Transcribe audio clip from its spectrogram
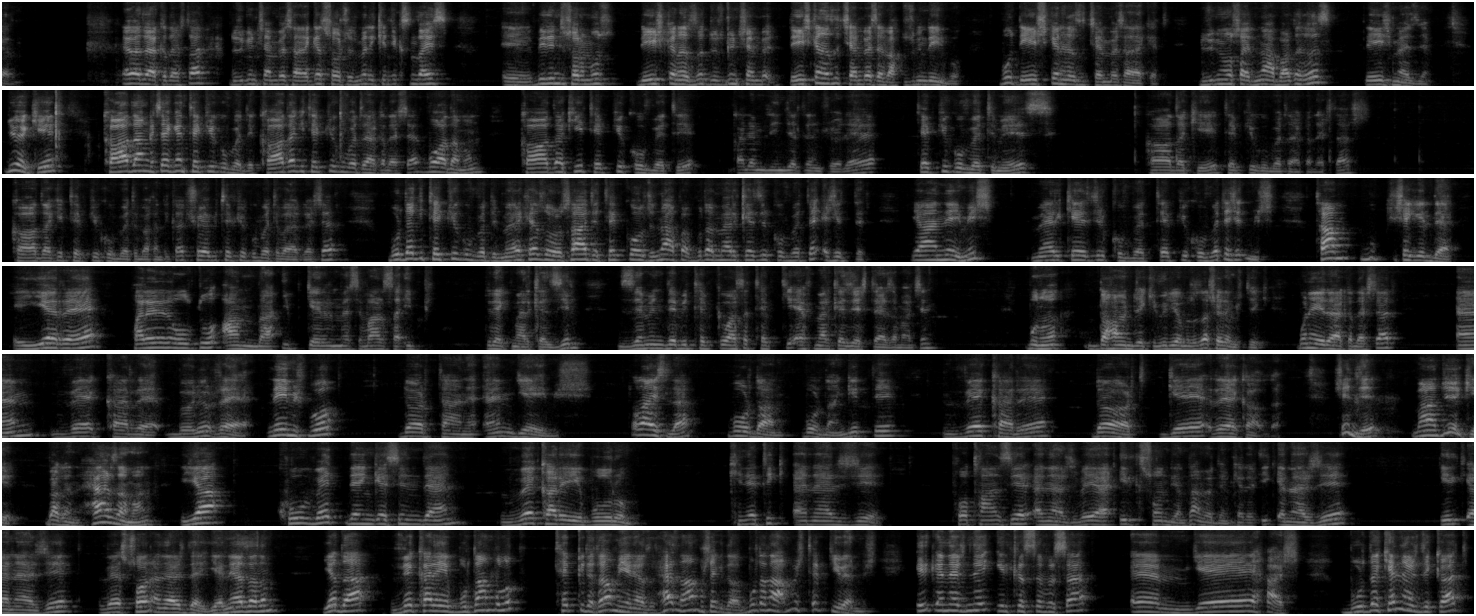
başlayalım. Evet arkadaşlar, düzgün çember hareket soru çözümleri ikinci kısımdayız. Ee, birinci sorumuz değişken hızlı düzgün çember değişken hızlı çembersel bak düzgün değil bu. Bu değişken hızlı çembersel hareket. Düzgün olsaydı ne yapardı? Hız değişmezdi. Diyor ki K'dan geçerken tepki kuvveti. K'daki tepki kuvveti arkadaşlar bu adamın K'daki tepki kuvveti kalemizi inceltelim şöyle. Tepki kuvvetimiz K'daki tepki kuvveti arkadaşlar. K'daki tepki kuvveti bakın dikkat. Şöyle bir tepki kuvveti var arkadaşlar. Buradaki tepki kuvveti merkez doğru sadece tepki olduğu ne yapar? Bu da merkezli kuvvete eşittir. Yani neymiş? Merkezli kuvvet, tepki kuvvet eşitmiş. Tam bu şekilde e, yere paralel olduğu anda ip gerilmesi varsa ip direkt merkezcil. Zeminde bir tepki varsa tepki F merkezi eşittir her zaman için. Bunu daha önceki videomuzda da söylemiştik. Bu neydi arkadaşlar? M V kare bölü R. Neymiş bu? 4 tane M G'ymiş. Dolayısıyla buradan buradan gitti. V kare 4 G R kaldı. Şimdi bana diyor ki bakın her zaman ya kuvvet dengesinden V kareyi bulurum. Kinetik enerji, potansiyel enerji veya ilk son diyelim tamam mı. İlk enerji, ilk enerji ve son enerjide yerine yazalım. Ya da V kareyi buradan bulup tepki de tamam mı yerine yazılır. Her zaman bu şekilde alır. Burada ne yapmış? Tepki vermiş. İlk enerji ne? İlk sıfırsa M, G, H. Buradaki enerji dikkat.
